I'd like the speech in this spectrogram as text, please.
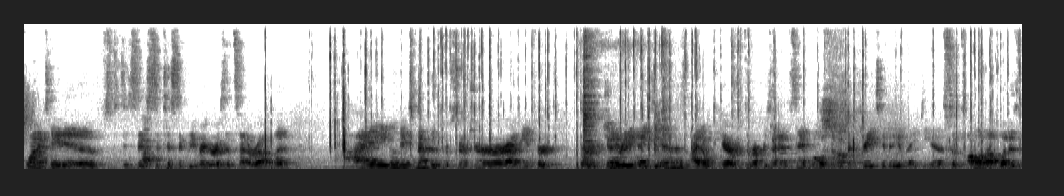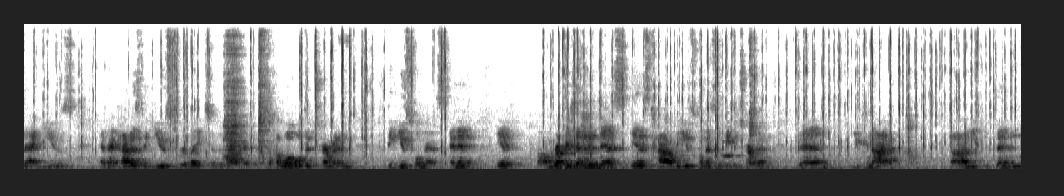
quantitative, statistic, statistically rigorous, et cetera. But I'm a mixed methods researcher. I mean, for, for generating ideas, I don't care if it's a representative sample. It's about the creativity of the ideas. So it's all about what does that use, and then how does the use relate to the method. So how, what will determine the usefulness? And if, if um, representativeness is how the usefulness will be determined, then you cannot, uh, then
